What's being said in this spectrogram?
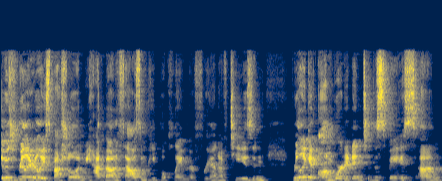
it was really really special, and we had about a thousand people claim their free NFTs and really get onboarded into the space. Um,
